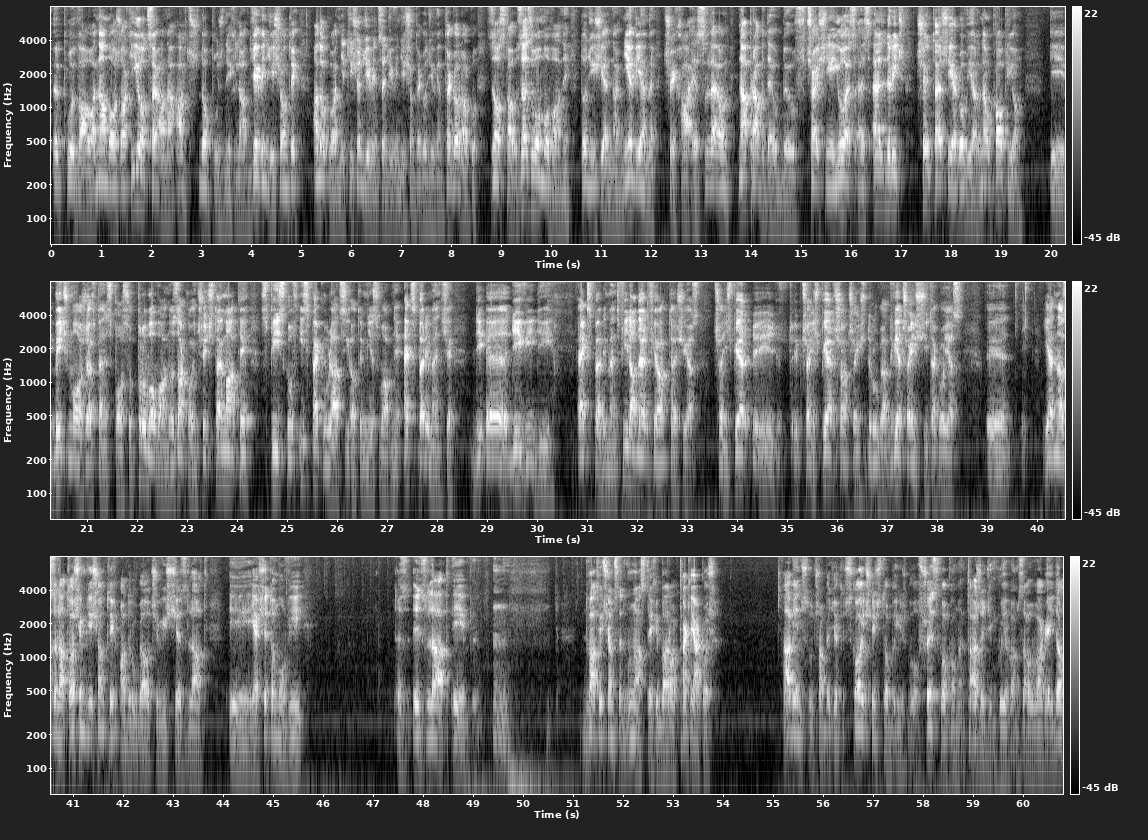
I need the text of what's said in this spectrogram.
y, pływała na morzach i oceanach aż do późnych lat 90., a dokładnie 1999 roku został zezłomowany. Do dziś jednak nie wiemy, czy HS Leon naprawdę był wcześniej USS Eldridge, czy też jego wierną kopią. I być może w ten sposób próbowano zakończyć tematy spisków i spekulacji o tym niesławnym eksperymencie D- e, DVD. Eksperyment Philadelphia też jest. Część, pier- y, y, część pierwsza, część druga, dwie części tego jest. Y, Jedna z lat 80., a druga oczywiście z lat, jak się to mówi, z, z lat y, mm, 2012 chyba rok, tak jakoś. A więc tu trzeba będzie skończyć, to by już było wszystko. Komentarze, dziękuję Wam za uwagę i do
